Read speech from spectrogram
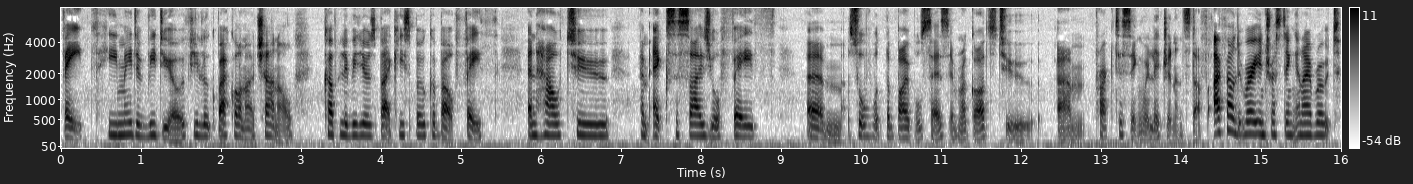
faith. He made a video, if you look back on our channel, a couple of videos back, he spoke about faith and how to um, exercise your faith, um, sort of what the Bible says in regards to um, practicing religion and stuff. I found it very interesting and I wrote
